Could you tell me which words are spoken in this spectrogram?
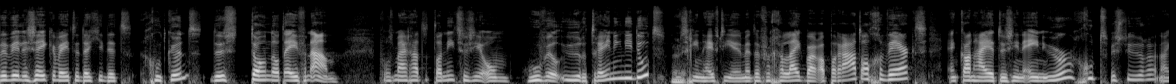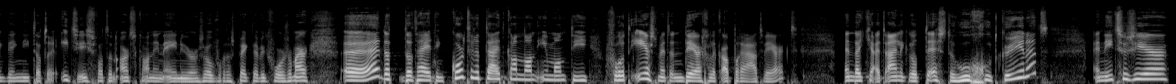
We willen zeker weten dat je dit goed kunt, dus toon dat even aan. Volgens mij gaat het dan niet zozeer om hoeveel uren training die doet. Nee. Misschien heeft hij met een vergelijkbaar apparaat al gewerkt en kan hij het dus in één uur goed besturen. Nou, ik denk niet dat er iets is wat een arts kan in één uur. Zoveel respect heb ik voor ze. Maar eh, dat, dat hij het in kortere tijd kan dan iemand die voor het eerst met een dergelijk apparaat werkt. En dat je uiteindelijk wil testen hoe goed kun je het. En niet zozeer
